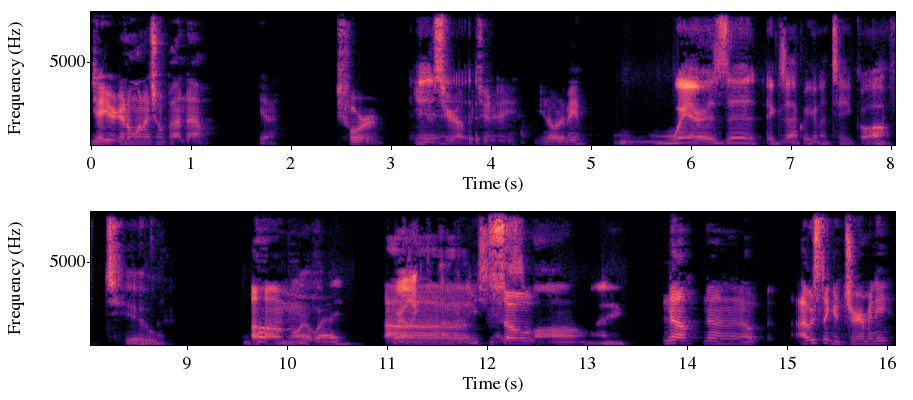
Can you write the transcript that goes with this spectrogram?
yeah, you're gonna want to jump on now. Yeah, before miss your opportunity. You know what I mean? Where is it exactly going to take off to? Um, Norway, where like the uh, population is small. Like, no, no, no, no. I was thinking Germany.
